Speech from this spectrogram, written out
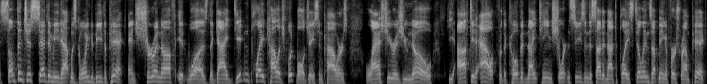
Something just said to me that was going to be the pick. And sure enough, it was. The guy didn't play college football, Jason Powers, last year, as you know. He opted out for the COVID 19 shortened season, decided not to play, still ends up being a first round pick.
